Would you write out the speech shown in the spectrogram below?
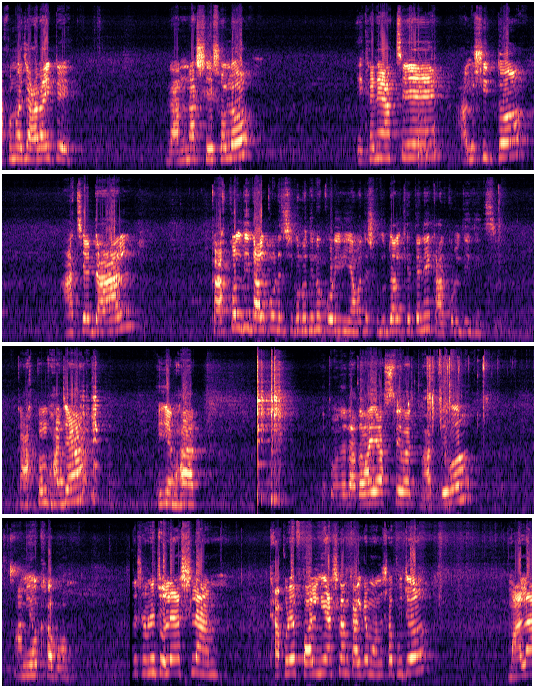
এখন বাজে আড়াইটে। রান্না শেষ হলো। এখানে আছে আলু সিদ্ধ, আছে ডাল। কাকল দিয়ে ডাল করেছি, কোনোদিনও করিনি। আমাদের শুধু ডাল খেতে নেই কাকল দিয়ে দিচ্ছি। কাকল ভাজা, এই যে ভাত। তোমাদের দাদাভাই আসছে, এবার ভাত দেবো, আমিও খাব। আমাদের সামনে চলে আসলাম। ঠাকুরের ফল নিয়ে আসলাম কালকে মনসা পুজো। মালা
